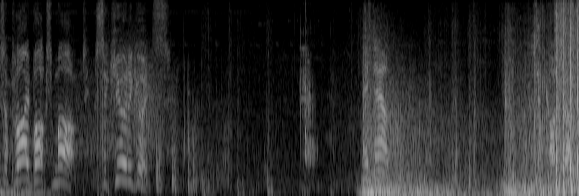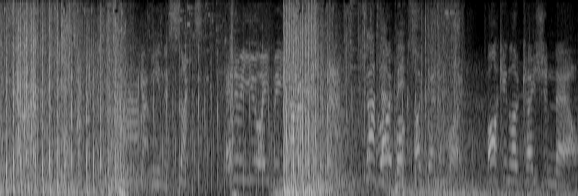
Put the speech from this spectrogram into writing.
Supply box marked. Secure the goods. Head down. Contract. Got me in the sights. Enemy UAV. Got Supply that box bitch. identified. Marking location now.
